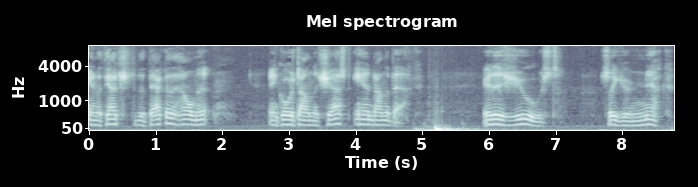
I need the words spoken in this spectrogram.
and attached to the back of the helmet and goes down the chest and down the back. It is used so your neck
